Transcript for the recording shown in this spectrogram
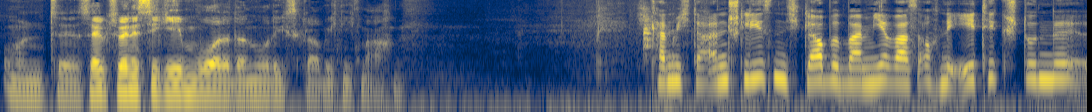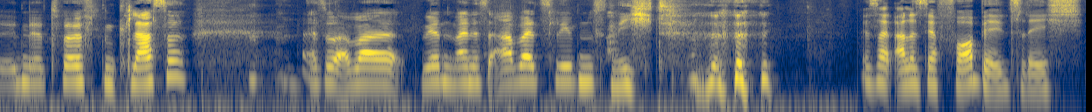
Und äh, selbst wenn es sie geben wurde, dann würde ich es, glaube ich, nicht machen. Ich kann mich da anschließen. Ich glaube, bei mir war es auch eine Ethikstunde in der 12. Klasse. Also aber während meines Arbeitslebens nicht. Ihr seid alle sehr vorbildlich.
